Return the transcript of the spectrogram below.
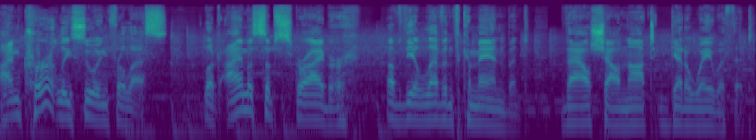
I'm currently suing for less. Look, I'm a subscriber of the 11th commandment. Thou shalt not get away with it.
